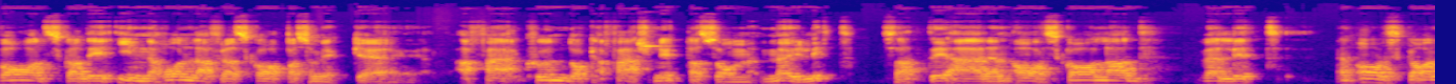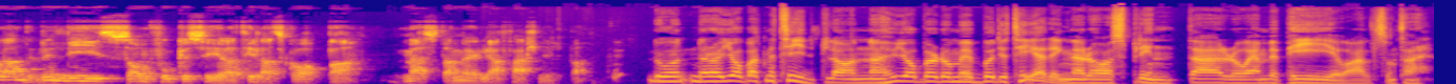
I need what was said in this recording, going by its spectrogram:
vad ska det innehålla för att skapa så mycket affär, kund och affärsnytta som möjligt. Så att det är en avskalad, väldigt en avskalad release som fokuserar till att skapa mesta möjliga affärsnytta. Då, när du har jobbat med tidplanerna, hur jobbar du då med budgetering när du har sprintar och MVP och allt sånt här?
